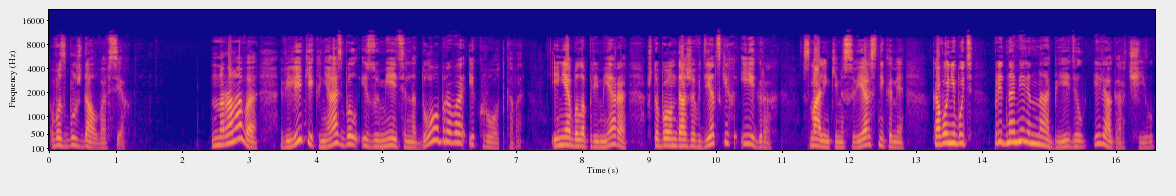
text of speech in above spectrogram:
возбуждал во всех. Нрава великий князь был изумительно доброго и кроткого, и не было примера, чтобы он даже в детских играх с маленькими сверстниками кого-нибудь преднамеренно обидел или огорчил.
